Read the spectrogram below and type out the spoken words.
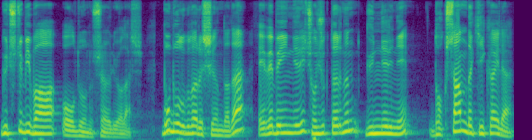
güçlü bir bağ olduğunu söylüyorlar. Bu bulgular ışığında da ebeveynleri çocuklarının günlerini 90 dakikayla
